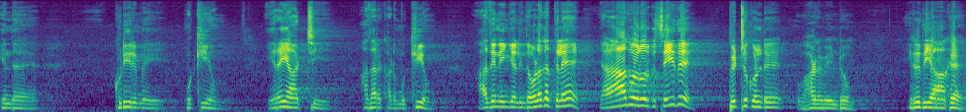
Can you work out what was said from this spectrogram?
இந்த குடியுரிமை முக்கியம். இறையாட்சி ஆதார் கார்டு முக்கியம். அது நீங்கள் இந்த உலகத்திலே யாராவது ஒருவருக்கு செய்து பெற்றுக்கொண்டு வாழ வேண்டும். இறுதியாக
